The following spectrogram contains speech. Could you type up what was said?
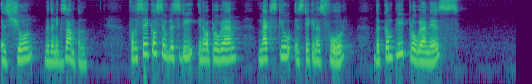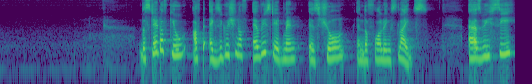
is shown with an example. For the sake of simplicity in our program max q is taken as 4. The complete program is the state of q after execution of every statement is shown in the following slides. As we see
